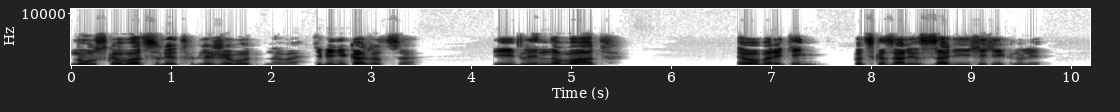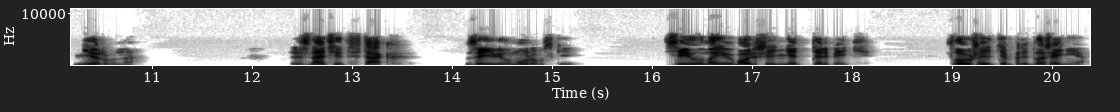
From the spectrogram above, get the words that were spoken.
Ну, узковат след для животного, тебе не кажется? И длинноват. Оборотень, подсказали сзади и хихикнули. Нервно. Значит так, заявил Муромский. Сил моих больше нет терпеть. Слушайте предложение.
